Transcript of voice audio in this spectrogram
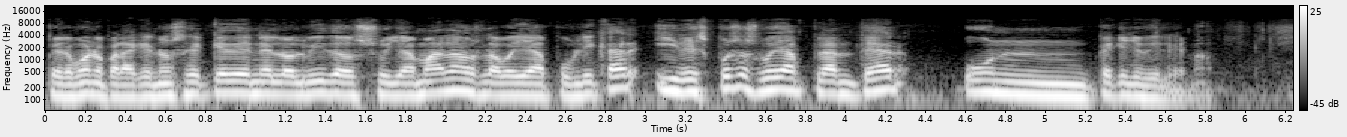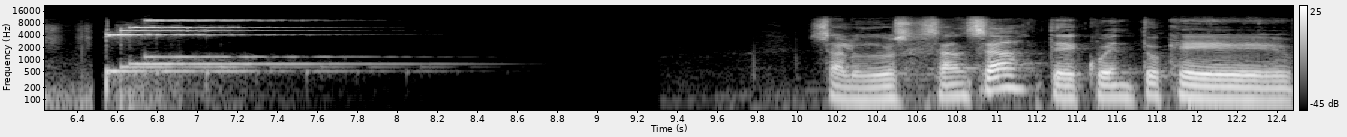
pero bueno, para que no se quede en el olvido su llamada, os la voy a publicar y después os voy a plantear un pequeño dilema. Saludos Sansa, te cuento que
